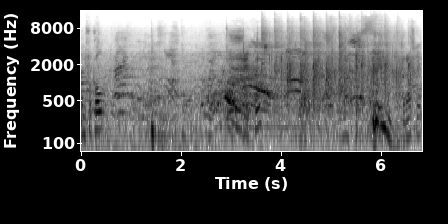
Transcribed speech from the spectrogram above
Men for Koll. Bra skudd.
